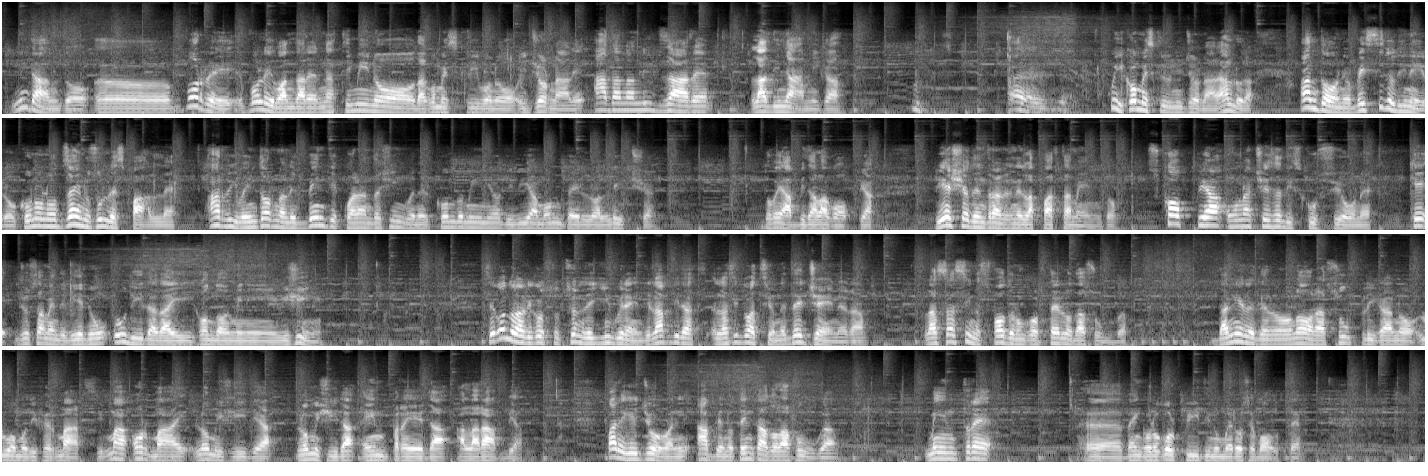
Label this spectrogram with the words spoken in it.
Intanto eh, vorrei, volevo andare un attimino da come scrivono i giornali ad analizzare la dinamica. Eh, Qui come scrivono i giornali? Allora, Antonio vestito di nero con uno zaino sulle spalle arriva intorno alle 20.45 nel condominio di via Montello a Lecce, dove abita la coppia. Riesce ad entrare nell'appartamento. Scoppia un'accesa discussione che giustamente viene udita dai condomini vicini. Secondo la ricostruzione degli inquirenti, la situazione degenera. L'assassino sfoda un coltello da sub, Daniele e Eleonora supplicano l'uomo di fermarsi, ma ormai l'omicida è in preda alla rabbia. Pare che i giovani abbiano tentato la fuga, mentre eh, vengono colpiti numerose volte.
